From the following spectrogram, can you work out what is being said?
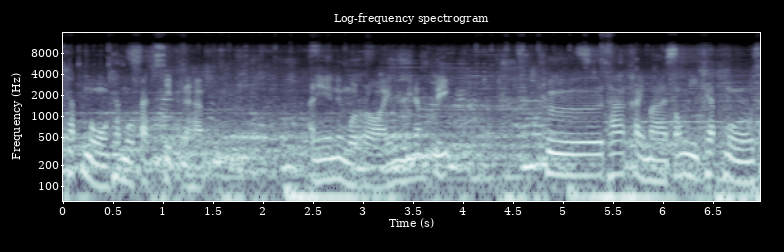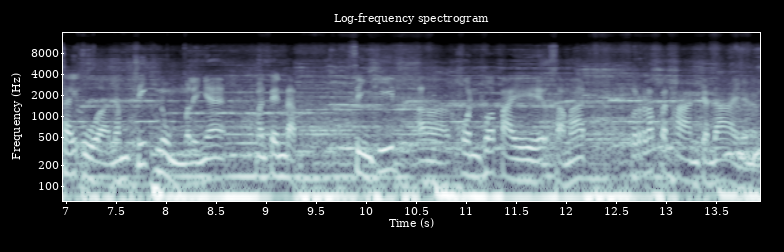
แคบหมูแคบหมู80นะครับ อันนี้ 100 มีน้ำพริก คือถ้าใครมาต้องมีแคบหมูไส้อั่วน้ำพริกหนุ่มอะไรเงี้ย มันเป็นแบบสิ่งที่คนทั่วไปสามารถรับประทานกันได้นะครับ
